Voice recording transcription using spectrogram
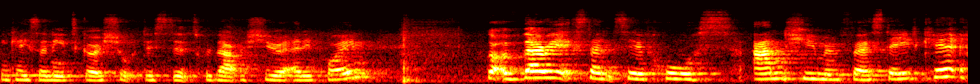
in case I need to go a short distance without a shoe at any point. We've got a very extensive horse and human first aid kit.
